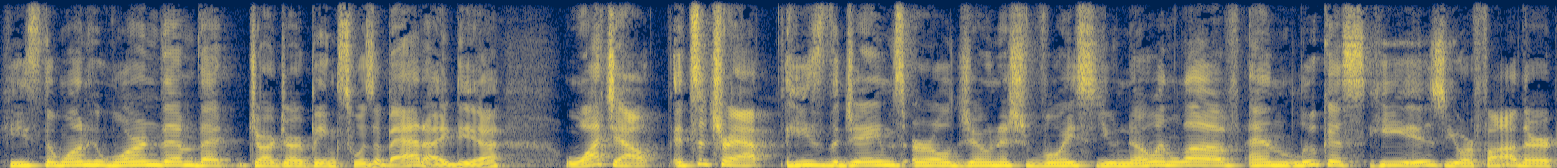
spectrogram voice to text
He's the one who warned them that Jar Jar Binks was a bad idea. Watch out, it's a trap. He's the James Earl Jonish voice you know and love. And Lucas, he is your father,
